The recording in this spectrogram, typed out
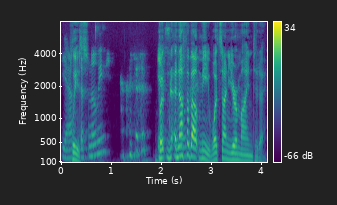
Yeah, Please. definitely. but yes, enough about me. What's on your mind today?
